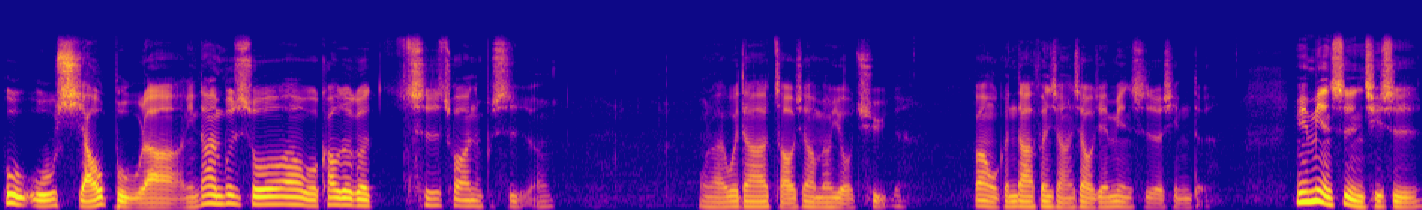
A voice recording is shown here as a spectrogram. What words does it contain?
不无小补啦。你当然不是说啊，我靠这个吃穿，不是啊。我来为大家找一下有没有有趣的，不然我跟大家分享一下我今天面试的心得。因为面试你其实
